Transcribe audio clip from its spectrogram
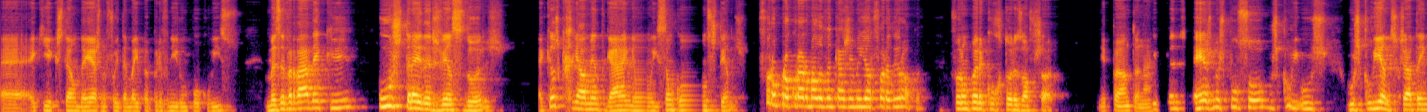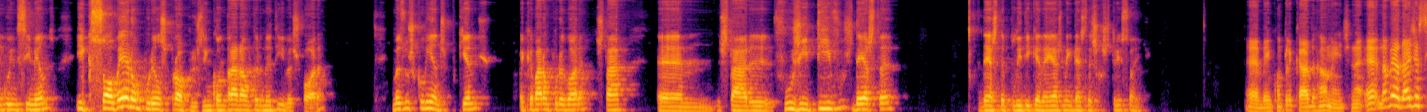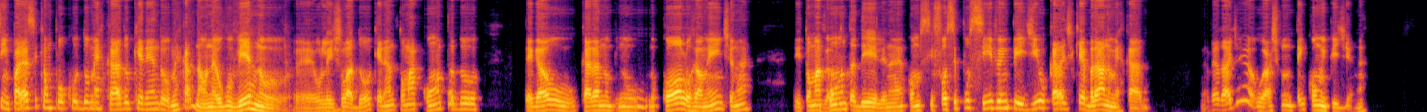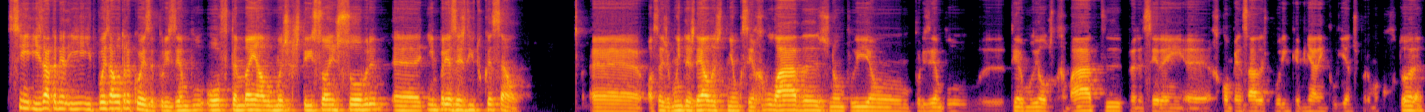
Uh, aqui a questão da ESMA foi também para prevenir um pouco isso, mas a verdade é que os traders vencedores, aqueles que realmente ganham e são consistentes, foram procurar uma alavancagem maior fora da Europa. Foram para corretoras offshore. E pronto, né? E, portanto, a ESMA expulsou os, os, os clientes que já têm conhecimento e que souberam por eles próprios encontrar alternativas fora, mas os clientes pequenos acabaram por agora estar, um, ehm, estar eh, fugitivos desta, desta política da ESMA e destas restrições. É bem complicado realmente, né? É, na verdade, assim, parece que é um pouco do mercado querendo, o mercado não, né? O governo, é, o legislador querendo tomar conta do, pegar o cara no, no, no colo realmente, né? E tomar Exato. conta dele, né? Como se fosse possível impedir o cara de quebrar no mercado. Na verdade, eu acho que não tem como impedir, né? Sim, exatamente. E, e depois há outra coisa, por exemplo, houve também algumas restrições sobre uh, empresas de educação. Uh, ou seja, muitas delas tinham que ser reguladas, não podiam, por exemplo, eh, ter modelos de rebate para serem uh, recompensadas por encaminharem clientes para uma corretora.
